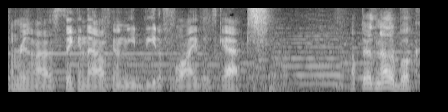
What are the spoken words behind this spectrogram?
some reason I was thinking that I was going to need Vi to fly those gaps. Oh, there's another book.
